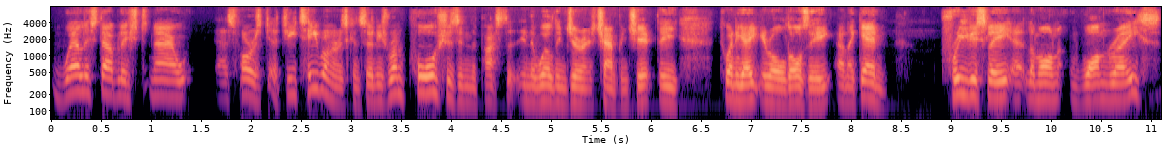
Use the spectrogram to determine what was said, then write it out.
well established now as far as a GT runner is concerned, he's run Porsches in the past in the World Endurance Championship, the 28 year old Aussie. And again, previously at Le Mans, one race,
